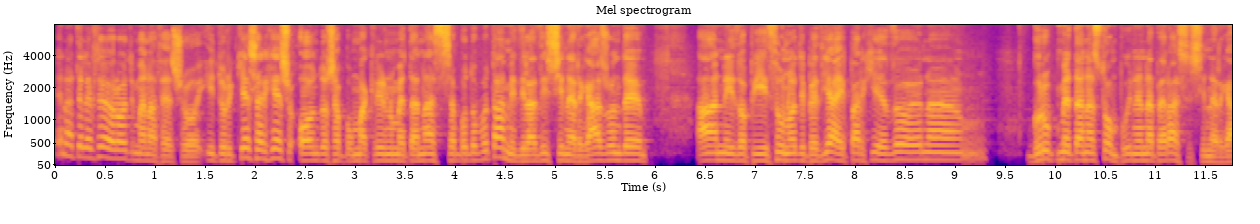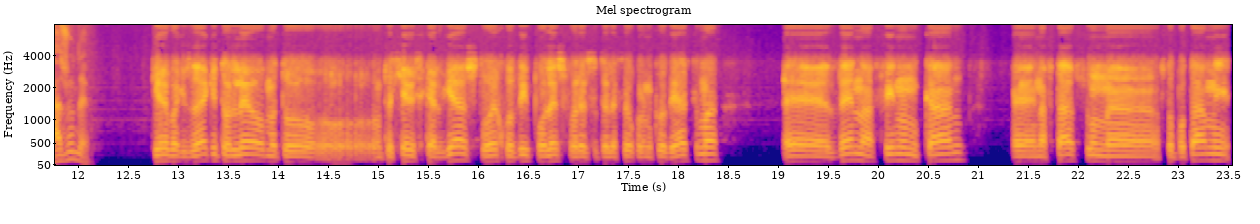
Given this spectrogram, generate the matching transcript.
Ένα τελευταίο ερώτημα να θέσω. Οι τουρκικές αρχές όντως απομακρύνουν μετανάστες από το ποτάμι, δηλαδή συνεργάζονται αν ειδοποιηθούν ότι παιδιά υπάρχει εδώ ένα γκρουπ μεταναστών που είναι να περάσει, συνεργάζονται; Κύριε Πακιστοδάκη, το λέω με το, με το χέρι της καρδιάς, το έχω δει πολλές φορές το τελευταίο χρονικό διάστημα. Ε, δεν αφήνουν καν ε, να φτάσουν ε, στο ποτάμι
